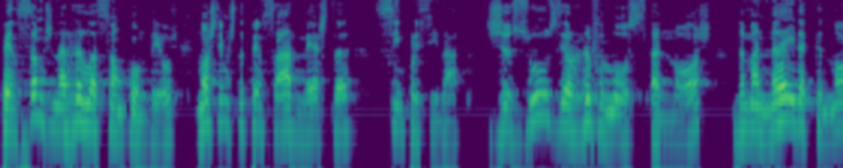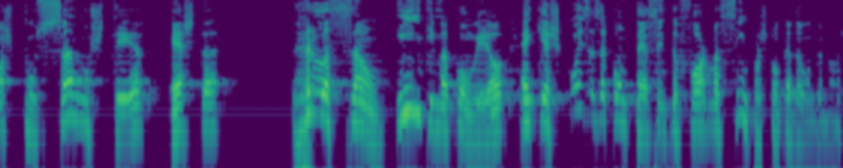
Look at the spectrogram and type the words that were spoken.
pensamos na relação com Deus, nós temos de pensar nesta simplicidade. Jesus ele revelou-se a nós de maneira que nós possamos ter esta relação íntima com Ele, em que as coisas acontecem de forma simples com cada um de nós.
